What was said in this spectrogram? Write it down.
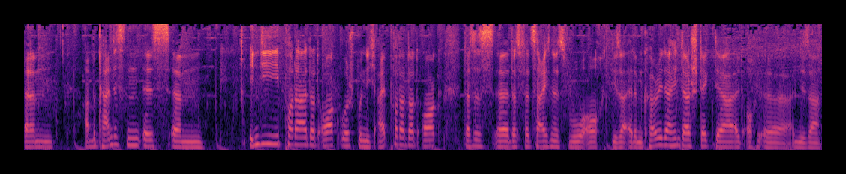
Ähm, am bekanntesten ist ähm, indiepodder.org, ursprünglich iPodder.org. Das ist äh, das Verzeichnis, wo auch dieser Adam Curry dahinter steckt, der halt auch äh, an dieser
